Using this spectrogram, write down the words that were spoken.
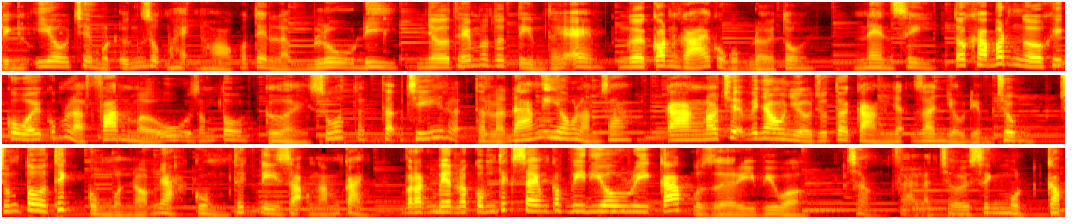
tình yêu trên một ứng dụng hẹn hò có tên là Blue D. Nhờ thế mà tôi tìm thấy em, Người con gái của cuộc đời tôi, Nancy. Tôi khá bất ngờ khi cô ấy cũng là fan MU giống tôi. Cười, suốt thôi. Thậm chí là, thật là đáng yêu làm sao. Càng nói chuyện với nhau nhiều, chúng tôi càng nhận ra nhiều điểm chung. Chúng tôi thích cùng một nhóm nhạc, Cùng thích đi dạo ngắm cảnh. Và đặc biệt là cùng thích xem các video recap của The Reviewer. Chẳng phải là trời sinh một cặp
